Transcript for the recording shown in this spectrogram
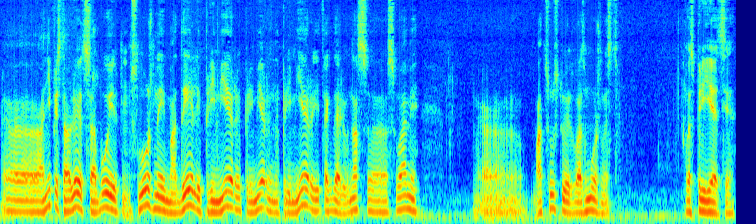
они представляют собой сложные модели, примеры, примеры на примеры и так далее. У нас с вами отсутствует возможность восприятия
